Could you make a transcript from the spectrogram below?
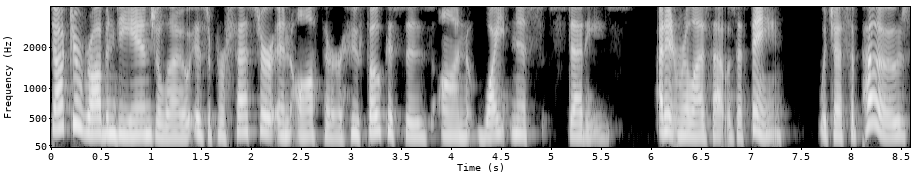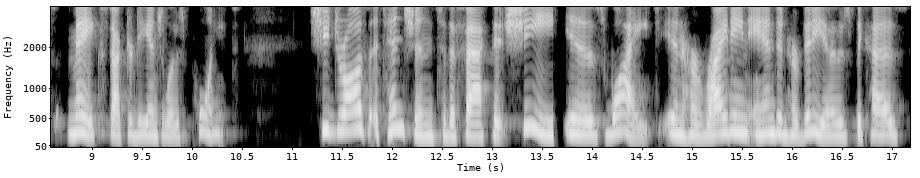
Dr. Robin DiAngelo is a professor and author who focuses on whiteness studies. I didn't realize that was a thing, which I suppose makes Dr. DiAngelo's point. She draws attention to the fact that she is white in her writing and in her videos because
